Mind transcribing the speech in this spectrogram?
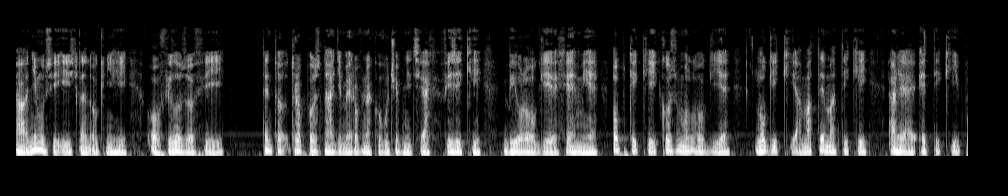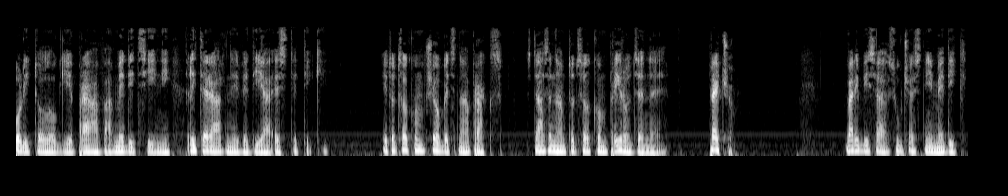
A nemusí ísť len o knihy o filozofii, tento tropos nájdeme rovnako v učebniciach fyziky, biológie, chémie, optiky, kozmológie, logiky a matematiky, ale aj etiky, politológie, práva, medicíny, literárnej vedy a estetiky. Je to celkom všeobecná prax. Zdá sa nám to celkom prirodzené. Prečo? Vary by sa súčasný medik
